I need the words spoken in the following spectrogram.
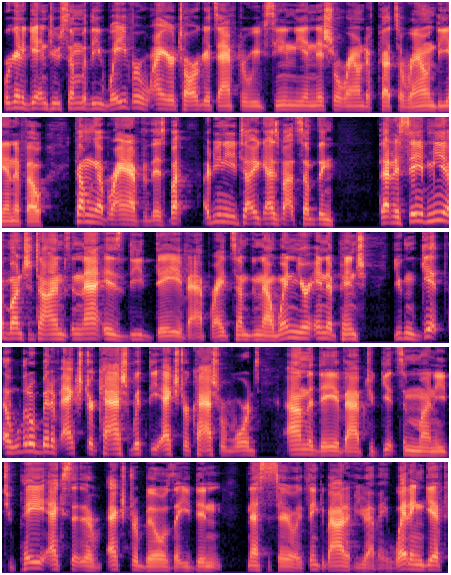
we're going to get into some of the waiver wire targets after we've seen the initial round of cuts around the NFL coming up right after this. But I do need to tell you guys about something that has saved me a bunch of times, and that is the Dave app, right? Something that when you're in a pinch, you can get a little bit of extra cash with the extra cash rewards on the Dave app to get some money to pay extra extra bills that you didn't necessarily think about. If you have a wedding gift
